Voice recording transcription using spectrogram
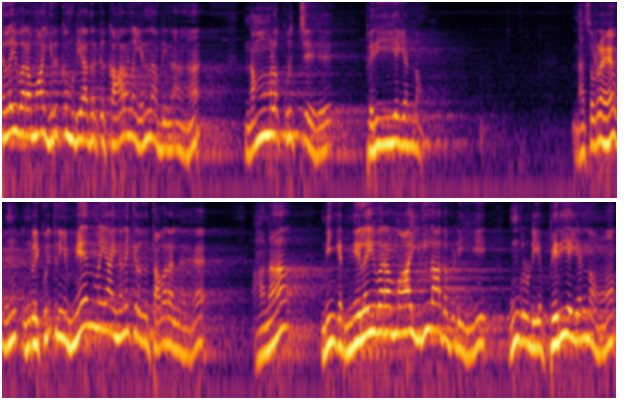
நிலைவரமா இருக்க முடியாததற்கு காரணம் என்ன அப்படின்னா நம்மளை குறித்து பெரிய எண்ணம். நான் சொல்றேன் உங்- உங்களை குறித்து நீங்க மேன்மையாய் நினைக்கிறது தவறல்ல. ஆனா நீங்க நிலைவரமாக இல்லாதபடி உங்களுடைய பெரிய எண்ணம்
